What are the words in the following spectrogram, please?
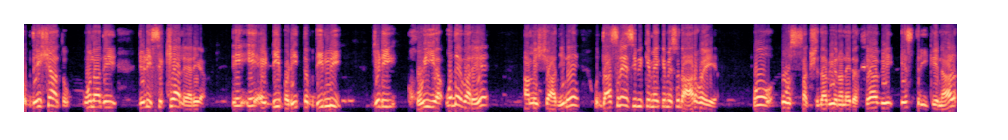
ਉਪਦੇਸ਼ਾਂ ਤੋਂ ਉਹਨਾਂ ਦੀ ਜਿਹੜੀ ਸਿੱਖਿਆ ਲੈ ਰਿਹਾ ਤੇ ਇਹ ਐਡੀ ਬੜੀ ਤਬਦੀਲੀ ਜਿਹੜੀ ਹੋਈ ਆ, ਉਹਦੇ ਬਾਰੇ ਅਮਿਤ ਸ਼ਾਹ ਜੀ ਨੇ ਉਹ ਦੱਸ ਰਹੇ ਸੀ ਵੀ ਕਿਵੇਂ ਕਿਵੇਂ ਸੁਧਾਰ ਹੋਏ ਆ। ਉਹ ਉਸ ਸ਼ਖਸ ਦਾ ਵੀ ਉਹਨਾਂ ਨੇ ਦੱਸਿਆ ਵੀ ਇਸ ਤਰੀਕੇ ਨਾਲ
